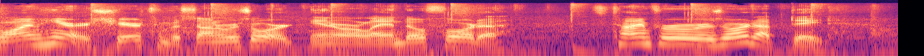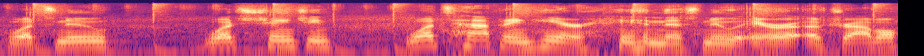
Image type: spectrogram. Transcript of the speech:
So I'm here at Sheraton Vistana Resort in Orlando, Florida. It's time for a resort update. What's new? What's changing? What's happening here in this new era of travel?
